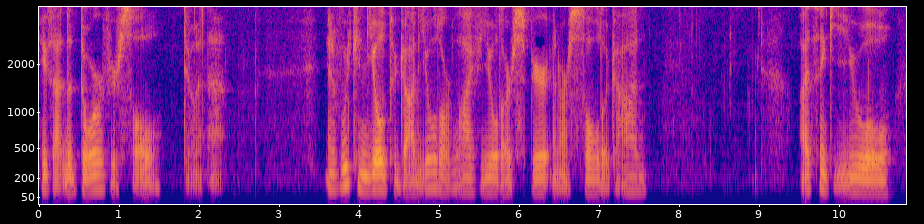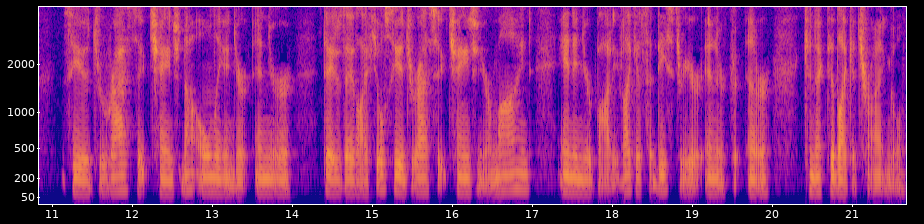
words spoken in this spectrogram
He's at the door of your soul doing that. And if we can yield to God, yield our life, yield our spirit and our soul to God, I think you will see a drastic change not only in your in your day-to-day life, you'll see a drastic change in your mind and in your body. Like I said, these three are interconnected like a triangle.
